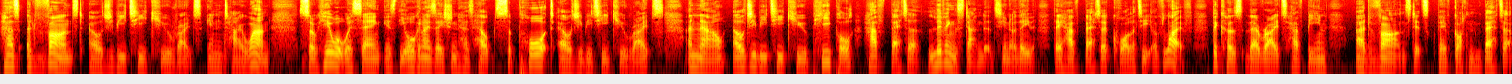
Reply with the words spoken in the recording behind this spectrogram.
has advanced LGBTQ rights in Taiwan. So here what we're saying is the organization has helped support LGBTQ rights and now LGBTQ people have better living standards. You know, they they have better quality of life because their rights have been advanced. It's they've gotten better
